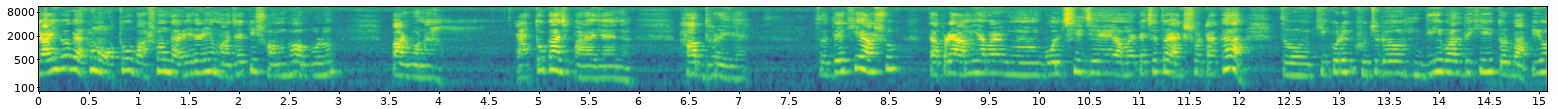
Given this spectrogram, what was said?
যাই হোক, এখন অত বাসন দাঁড়িয়ে দাঁড়িয়ে মাজা কি সম্ভব বলুন? পারব না। এত কাজ পারা যায় না, হাত ধরে যায়। তো দেখি আসুক তারপরে আমি আবার বলছি যে আমার কাছে তো একশো টাকা, তো কি করে খুচরো দিই বল দেখি, তোর বাপিও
